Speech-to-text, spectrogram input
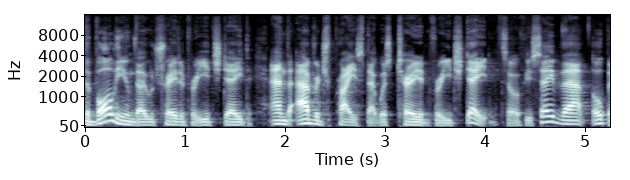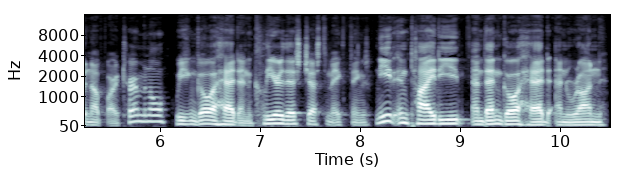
the volume that was traded for each date, and the average price that was traded for each date. So if you save that, open up our terminal, we can go ahead and clear this just to make things neat and tidy, and then go ahead and run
